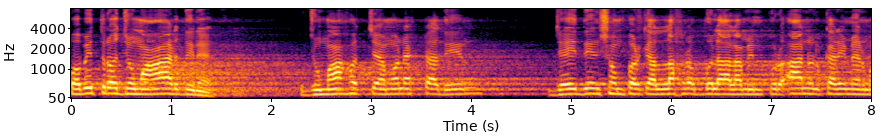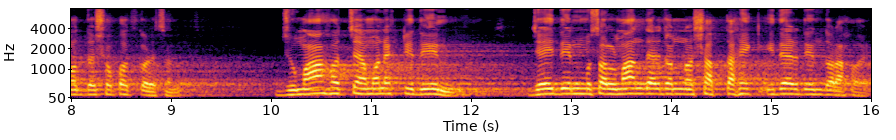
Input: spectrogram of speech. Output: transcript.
পবিত্র জুমার দিনে, জুমা হচ্ছে এমন একটা দিন যেই দিন সম্পর্কে আল্লাহ রব্বুল আলমিন কুরআনুল করিমের মধ্যে শপথ করেছেন, জুমা হচ্ছে এমন একটি দিন, যেই দিন মুসলমানদের জন্য সাপ্তাহিক ঈদের দিন ধরা হয়।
